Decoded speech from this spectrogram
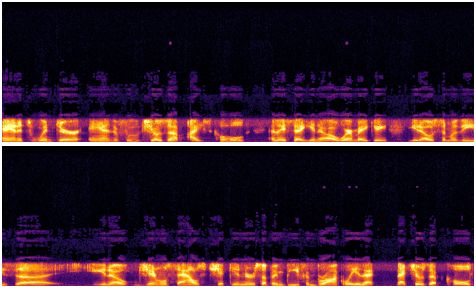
and it's winter, and the food shows up ice cold. And they say, you know, we're making, you know, some of these, uh, you know, General Tso's chicken or something, beef and broccoli, and that that shows up cold.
